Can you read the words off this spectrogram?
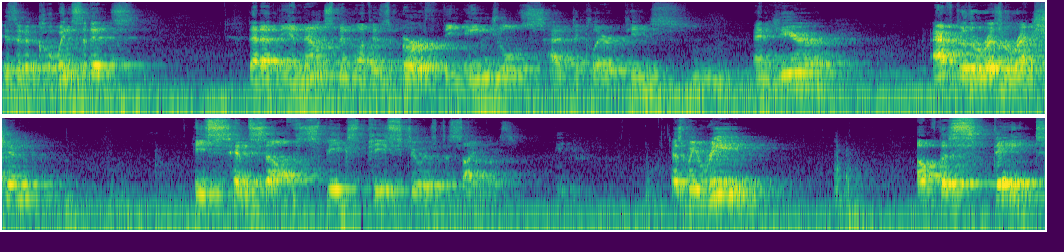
Is it a coincidence that at the announcement of his birth, the angels had declared peace? And here, after the resurrection, he himself speaks peace to his disciples. As we read of the state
